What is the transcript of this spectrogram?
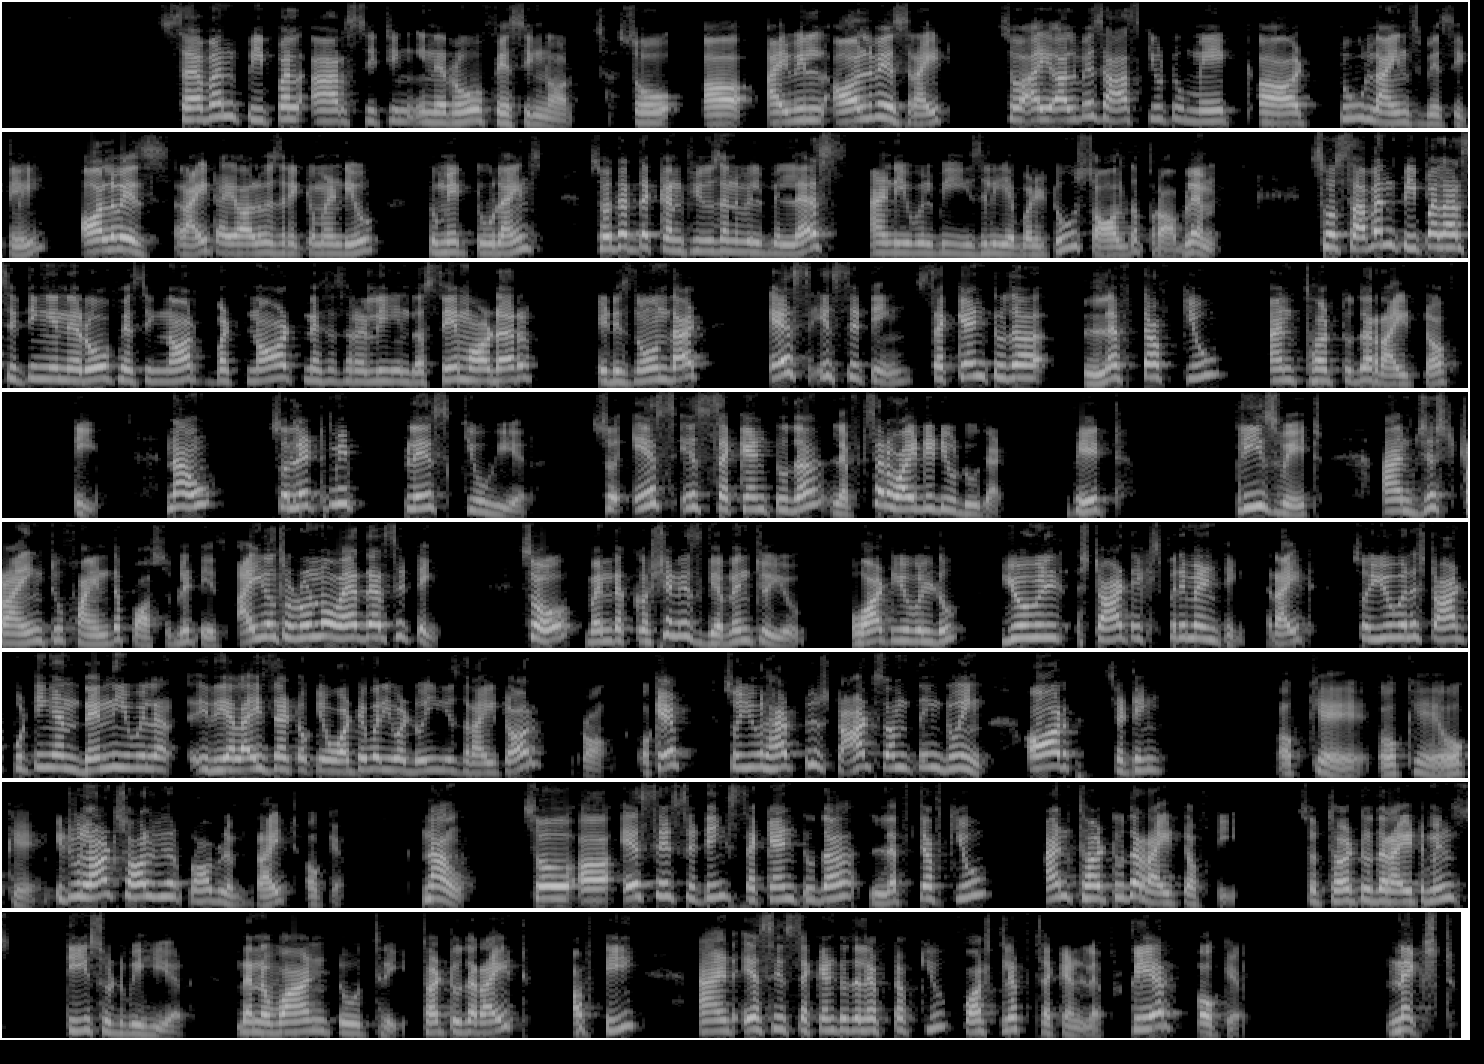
Seven people are sitting in a row facing north. So uh, I will always write. So I always ask you to make uh, two lines basically. Always, right? I always recommend you to make two lines so that the confusion will be less and you will be easily able to solve the problem. So seven people are sitting in a row facing north, but not necessarily in the same order. It is known that S is sitting second to the left of Q and third to the right of T. Now, so let me place Q here. So S is second to the left. Sir, why did you do that? Wait, please wait. I'm just trying to find the possibilities. I also don't know where they're sitting. So when the question is given to you, what you will do? You will start experimenting, right? So you will start putting and then you will uh, realize that, okay, whatever you are doing is right or wrong. Okay. So you will have to start something doing or sitting. Okay. Okay. Okay. It will not solve your problem, right? Okay. Now, so uh, S is sitting second to the left of Q and third to the right of T. So third to the right means T should be here. Then one, two, three. Third to the right of T and S is second to the left of Q. First left, second left. Clear? Okay. Next,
